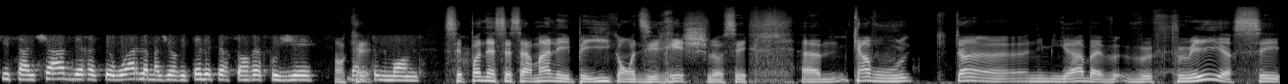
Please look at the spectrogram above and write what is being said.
qui s'en chargent de recevoir la majorité des personnes réfugiées dans tout le monde. C'est pas nécessairement les pays qu'on dit riches. Là. C'est, euh, quand vous quand un immigrant ben, veut, fuir, c'est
